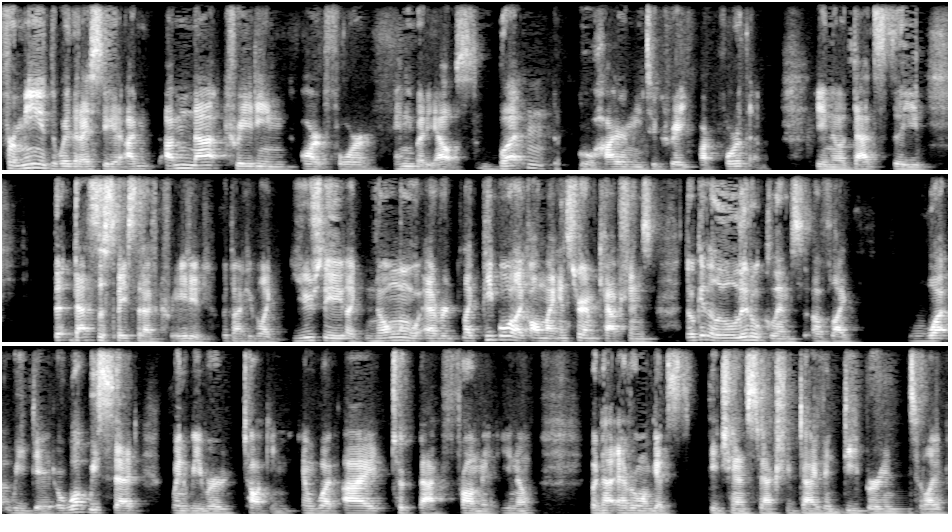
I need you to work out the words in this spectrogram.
for me, the way that I see it, I'm I'm not creating art for anybody else, but hmm. who hire me to create art for them. You know, that's the that's the space that I've created with my people. Like usually, like no one will ever like people like on my Instagram captions. They'll get a little glimpse of like what we did or what we said when we were talking and what I took back from it. You know, but not everyone gets the chance to actually dive in deeper into like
